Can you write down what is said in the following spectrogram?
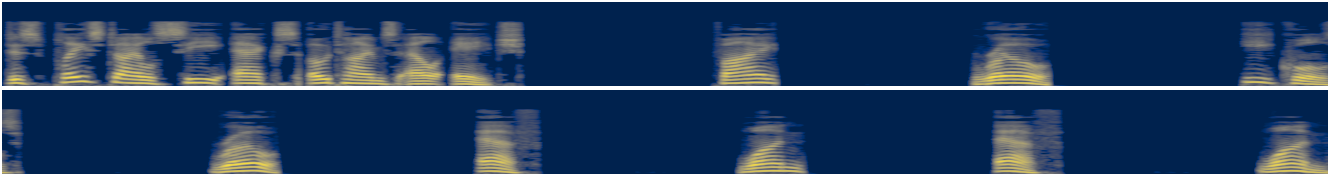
display style C X O times L H phi rho equals rho f. 1 f. 1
